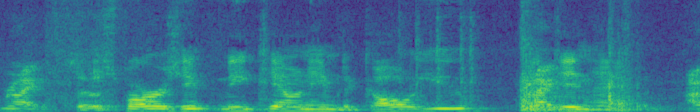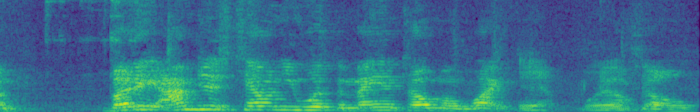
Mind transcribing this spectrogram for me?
Right. So as far as him, me telling him to call you, it Right. didn't happen. Buddy, I'm just telling you what the man told my wife. Yeah, well, So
